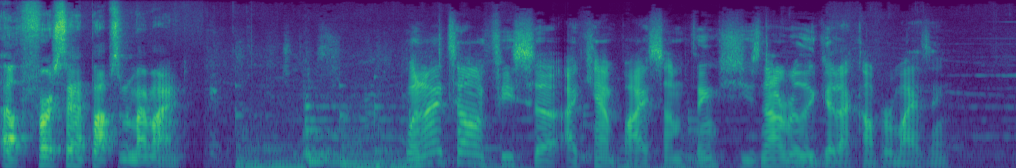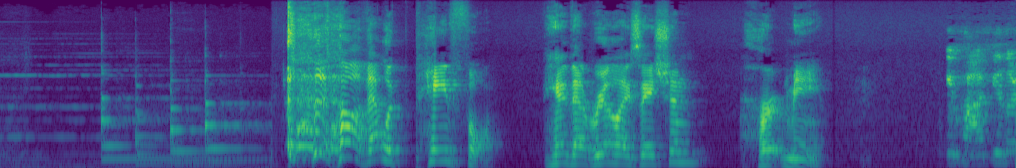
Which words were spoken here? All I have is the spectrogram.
the first thing that pops into my mind. When I tell Anfisa I can't buy something, she's not really good at compromising. Oh, that looked painful. And that realization hurt me. popular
